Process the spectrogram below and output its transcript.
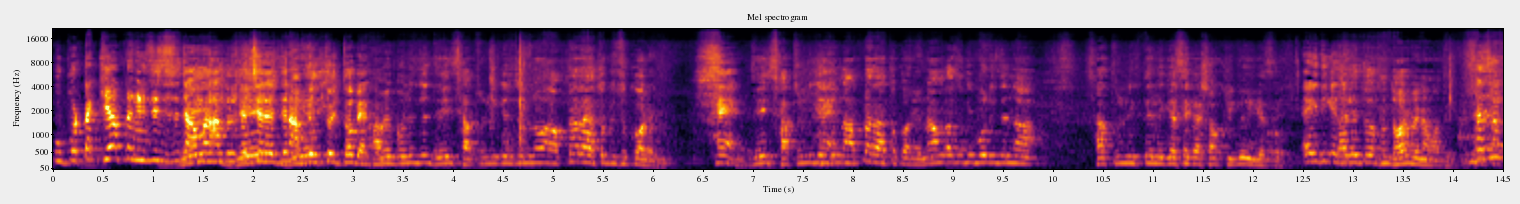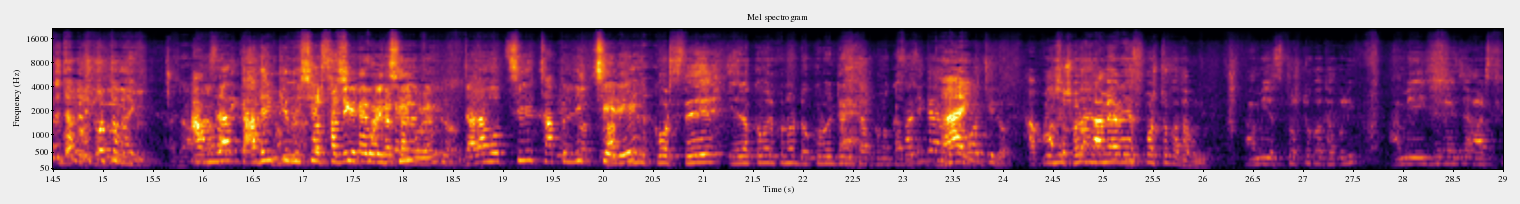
উপরটা কে আপনাকে নির্দেশ দিয়েছে যে আমার আন্দোলনকারী যেই- ছেলেদের আপনি যেই- উত্তর দিতে হবে আমি বলি যে যেই ছাত্রলীগের জন্য আপনারা এত কিছু করেন হ্যাঁ। যেই ছাত্রলীগের জন্য আপনারা এত করেন আমরা যদি বলি যে না ছাত্রলীগ তেলে গেছে গা সব ঠিক হয়ে গেছে। এইদিকে তাহলে তো এখন ধরবেন আমাদের। ভাই আমরা তাদেরকে বেশি করেছি। যারা হচ্ছে ছাত্রলীগ ছেড়ে করছে এরকমের কোনো ডকুমেন্টারি তার কোনো কাজ নেই। আপনি আমি শোনেন স্পষ্ট কথা বলি। আমি স্পষ্ট কথা বলি। আমি এই জায়গায় যে আসছি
